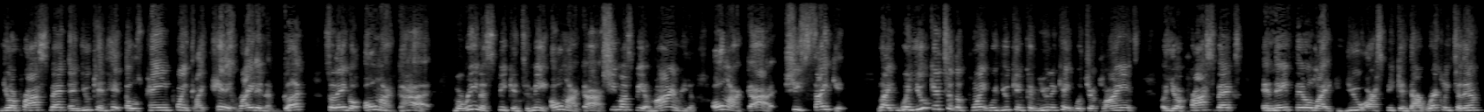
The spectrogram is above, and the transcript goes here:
your prospect and you can hit those pain points, like hit it right in the gut, so they go, "Oh my God, Marina's speaking to me. Oh my God, she must be a mind reader. Oh my God, she's psychic." Like when you get to the point where you can communicate with your clients or your prospects and they feel like you are speaking directly to them,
